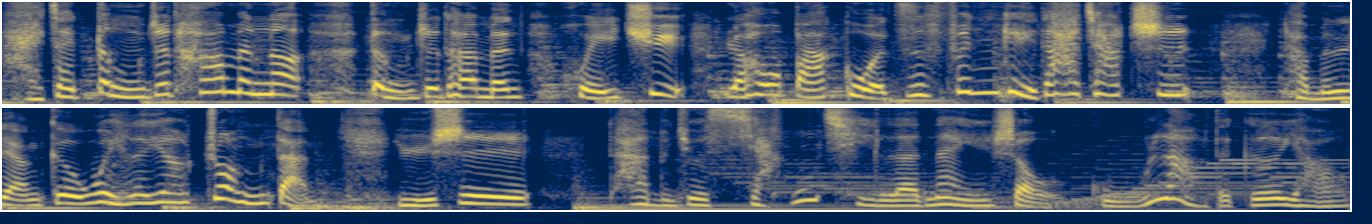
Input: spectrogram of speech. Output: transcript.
还在等着他们呢，等着他们回去，然后把果子分给大家吃。他们两个为了要壮胆，于是他们就想起了那一首古老的歌谣。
